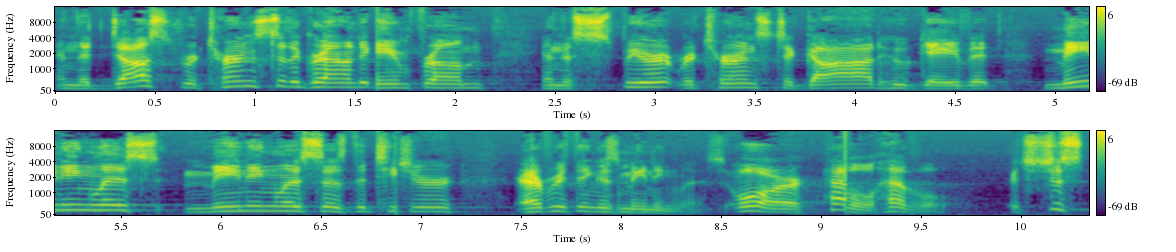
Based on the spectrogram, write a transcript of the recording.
and the dust returns to the ground it came from, and the spirit returns to God who gave it. Meaningless, meaningless, says the teacher everything is meaningless. Or hevel, hevel. It's just,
